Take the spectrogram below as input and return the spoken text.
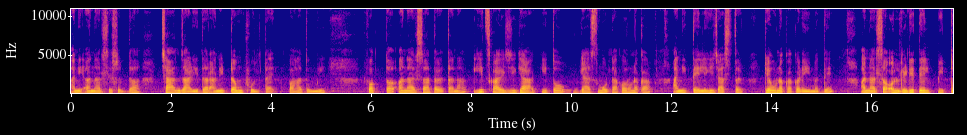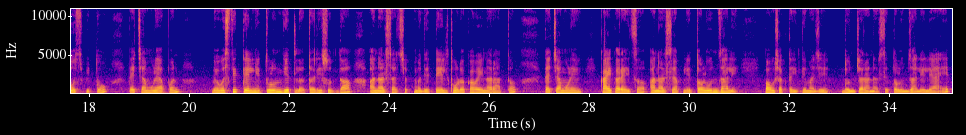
आणि अनारसेसुद्धा छान जाळीदार आणि टम फुलत आहेत पहा तुम्ही फक्त अनारसा तळताना हीच काळजी घ्या की तो गॅस मोठा करू नका आणि तेलही जास्त ठेवू नका कढईमध्ये. अनारसा ऑलरेडी तेल पितोच पितो त्याच्यामुळे आपण व्यवस्थित तेल निथळून घेतलं तरीसुद्धा अनारसाच्यामध्ये तेल थोडं का होईना राहतं. त्याच्यामुळे काय करायचं? अनारसे आपले तळून झाले. पाहू शकता इथे माझे दोन चार अनारसे तळून झालेले आहेत.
